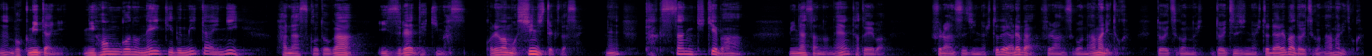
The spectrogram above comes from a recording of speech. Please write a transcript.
ね、僕みたいに日本語のネイティブみたいに話すことがいずれできます。これはもう信じてください。ね、たくさん聞けば皆さんのね例えばフランス人の人であればフランス語のあまりとかドイツ語のドイツ人の人であればドイツ語のあまりとか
